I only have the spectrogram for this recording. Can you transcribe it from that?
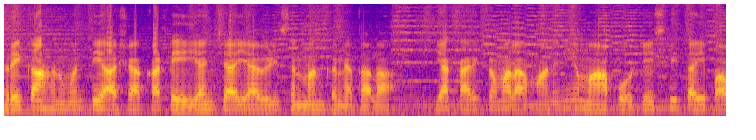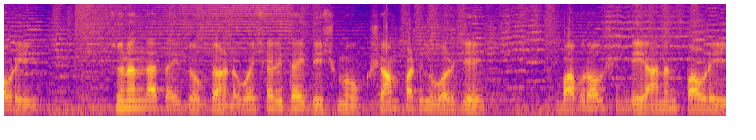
रेखा हनुमंती आशा काटे यांचा यावेळी सन्मान करण्यात आला. या कार्यक्रमाला माननीय महापौर जयश्रीताई पावडे सुनंदाताई जोगदंड वैशालीताई देशमुख श्याम पाटील वळजे बाबूराव शिंदे आनंद पावडे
